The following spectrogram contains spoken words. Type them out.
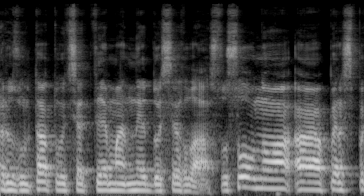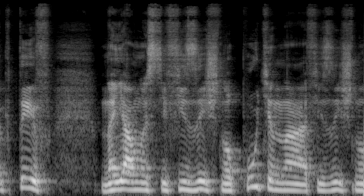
Результату ця тема не досягла. Стосовно е, перспектив наявності фізично Путіна, фізично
